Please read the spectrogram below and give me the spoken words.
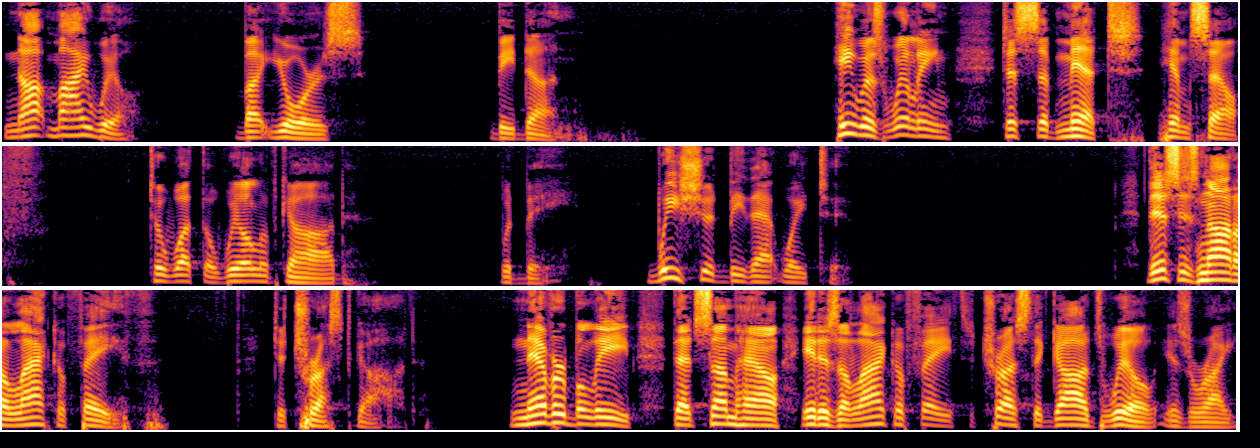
not my will, but yours be done. He was willing to submit himself to what the will of God would be. We should be that way too. This is not a lack of faith to trust God. Never believe that somehow it is a lack of faith to trust that God's will is right.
